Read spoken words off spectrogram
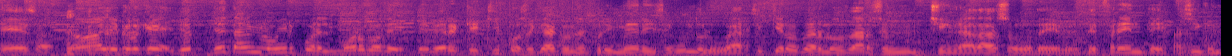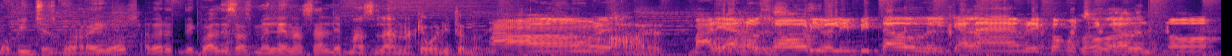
Eso. No, yo creo que yo, yo, también me voy a ir por el morbo de, de, ver qué equipo se queda con el primer y segundo lugar. Sí quiero verlos darse un chingadazo de, de frente, así como pinches borregos. A ver de cuál de esas melenas sale más lana. Qué bonito lo digo. Ah, hombre. Ay, Mariano Osorio, el invitado del calambre. ¿Cómo no, chingados no?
